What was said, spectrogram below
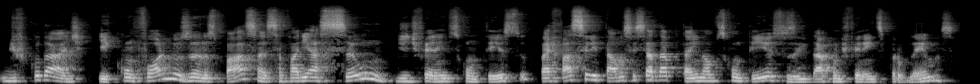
dificuldade. E conforme os anos passam, essa variação de diferentes contextos vai facilitar você se adaptar em novos contextos, lidar com diferentes problemas.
